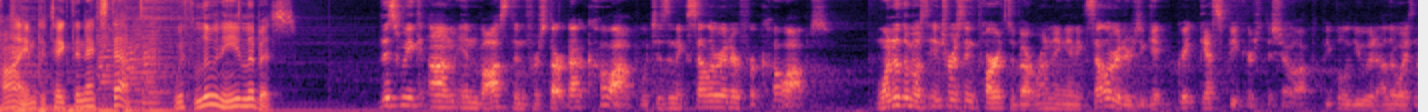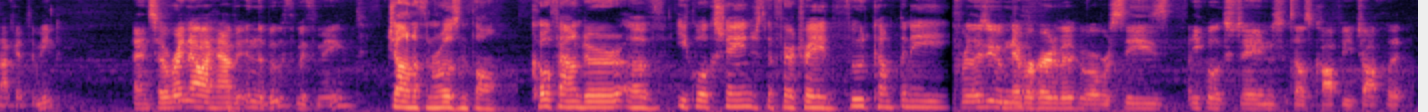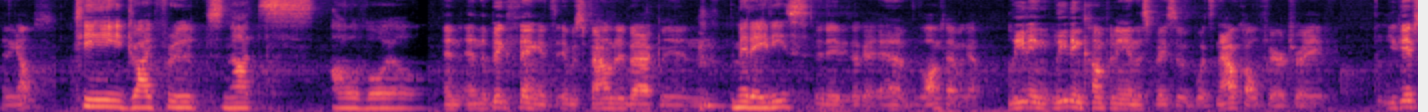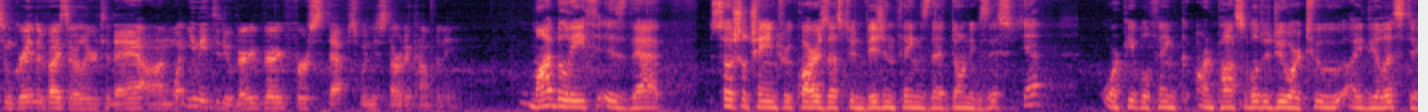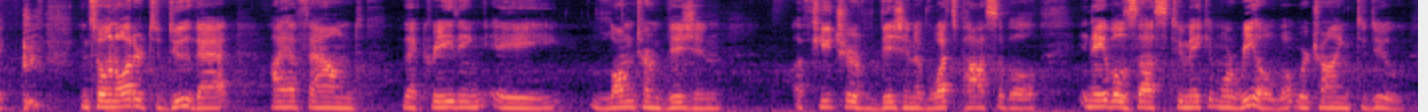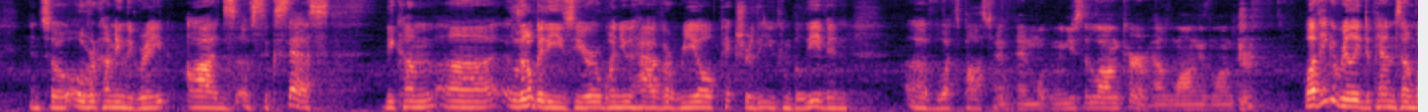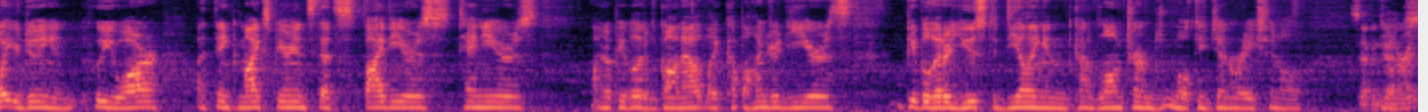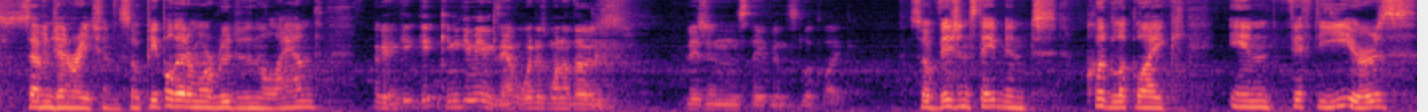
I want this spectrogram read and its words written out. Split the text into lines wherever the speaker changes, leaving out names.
Time to take the next step with Luni Libes.
This week I'm in Boston for Start.coop, which is an accelerator for co ops. One of the most interesting parts about running an accelerator is you get great guest speakers to show up, people you would otherwise not get to meet. And so right now I have in the booth with me
Jonathan Rosenthal, co founder of Equal Exchange, the fair trade food company.
For those of you who've never heard of it, who are overseas, Equal Exchange sells coffee, chocolate, anything else?
Tea, dried fruits, nuts, olive oil.
And and the big thing, it, it was founded back in
Mid 80s.
mid '80s. Okay, um, a long time ago. Leading leading company in the space of what's now called fair trade. You gave some great advice earlier today on what you need to do, very very first steps when you start a company.
My belief is that social change requires us to envision things that don't exist yet, or people think aren't possible to do, or too idealistic. and so, in order to do that, I have found that creating a long term vision, a future vision of what's possible, enables us to make it more real what we're trying to do. And so, overcoming the great odds of success become uh, a little bit easier when you have a real picture that you can believe in of what's possible.
And and when you said long term, how long is long term?
Well, I think it really depends on what you're doing and who you are. I think my experience that's five years, ten years. I know people that have gone out like a couple hundred years. People that are used to dealing in kind of long-term, multi-generational,
Seven generations.
seven generations. So people that are more rooted in the land.
Okay, and gi- gi- can you give me an example? What does one of those vision statements look like?
So vision statement could look like in 50 years,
